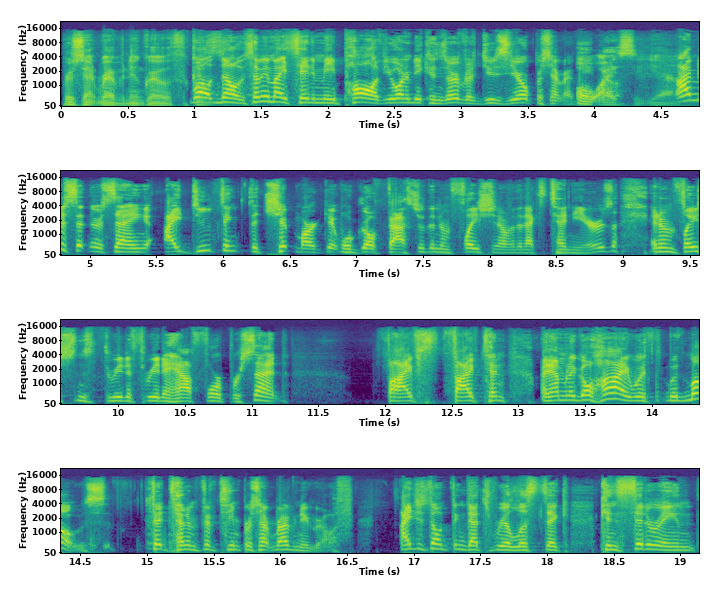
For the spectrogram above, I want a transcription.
percent revenue growth. Well, no, somebody might say to me, Paul, if you want to be conservative, do zero percent revenue. Oh, I growth. see. Yeah. I'm just sitting there saying I do think the chip market will grow faster than inflation over the next 10 years. And inflation's three to three and a half, four percent, five, five, ten, and I'm gonna go high with with Mo's 10 and 15 percent revenue growth. I just don't think that's realistic considering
